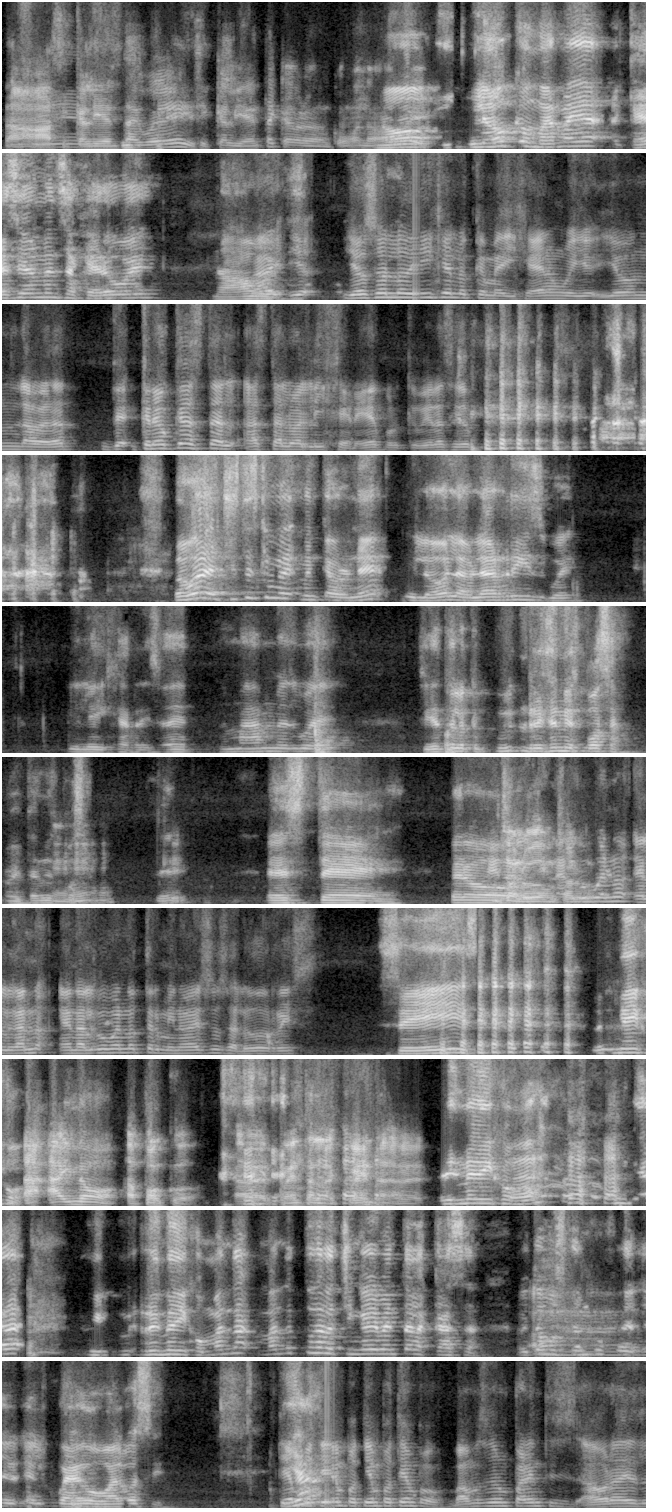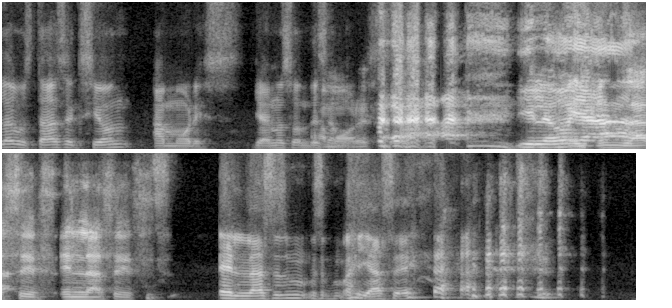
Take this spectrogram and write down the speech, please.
No, sí, calienta, güey, sí calienta, cabrón, ¿cómo no? No, y, luego que Omar Maya, que ha sido el mensajero, güey. No, güey yo solo dije lo que me dijeron, güey. Yo, la verdad, creo que hasta, hasta lo aligeré porque hubiera sido. Pero bueno, el chiste es que me, me encabroné y luego le hablé a Riz, güey. Y le dije a Riz, no mames, güey. Fíjate lo que. Riz es mi esposa. Ahorita es mi esposa. ¿sí? Este. Pero Un saludo, en, un algo saludo. bueno, el gano- en algo bueno terminó eso. Saludos, Riz. sí, sí. Me dijo, Ah, ay, no, ¿a poco? A ver, cuéntala, cuéntala. Riz me dijo, manda toda la chingada. Y Riz me dijo, manda, manda toda la chingada y vente a la casa. Ahorita Ah. buscamos el, el- el juego o algo así. Tiempo, Ya. tiempo, tiempo, tiempo. Vamos a hacer un paréntesis. Ahora es la gustada sección Amores. Ya no son desamores. Amores. Y luego ya, Enlaces, enlaces. Enlaces, ya sé.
